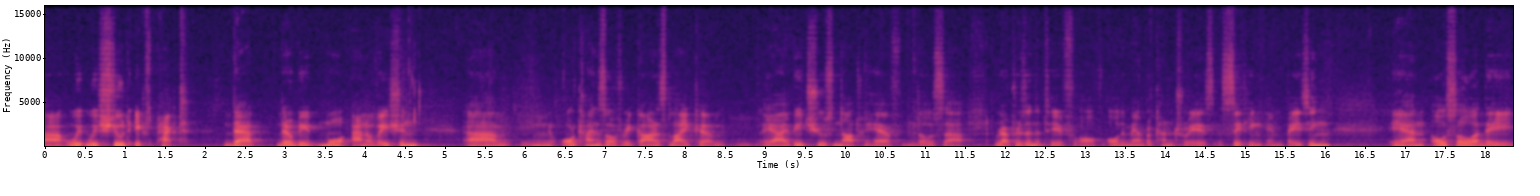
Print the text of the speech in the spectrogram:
uh, we, we should expect that there will be more innovation um, in all kinds of regards, like um, AIIB choose not to have those uh, representative of all the member countries sitting in Beijing, and also uh, they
